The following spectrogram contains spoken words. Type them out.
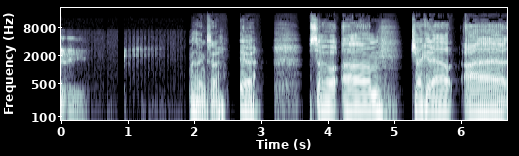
I think so. Yeah. So um check it out. Uh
